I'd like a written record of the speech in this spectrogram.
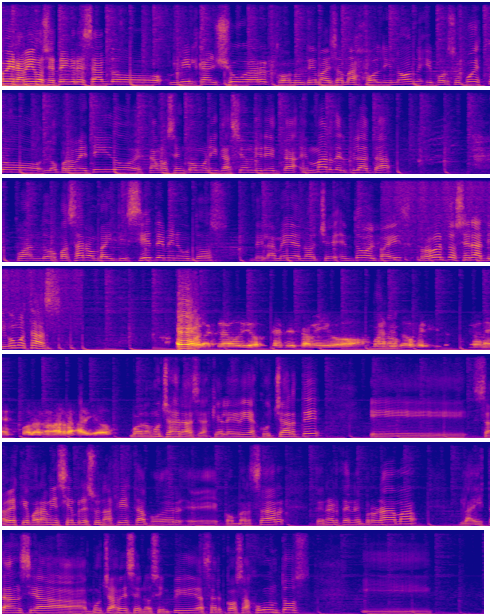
Muy bien amigos, está ingresando Milk and Sugar con un tema que se llama Holding On y por supuesto lo prometido, estamos en comunicación directa en Mar del Plata cuando pasaron 27 minutos de la medianoche en todo el país. Roberto Cerati, ¿cómo estás? Hola Claudio, ¿qué haces amigo? Bueno. Ante todo, felicitaciones por la nueva radio. Bueno, muchas gracias, qué alegría escucharte. Y sabes que para mí siempre es una fiesta poder eh, conversar, tenerte en el programa. La distancia muchas veces nos impide hacer cosas juntos y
